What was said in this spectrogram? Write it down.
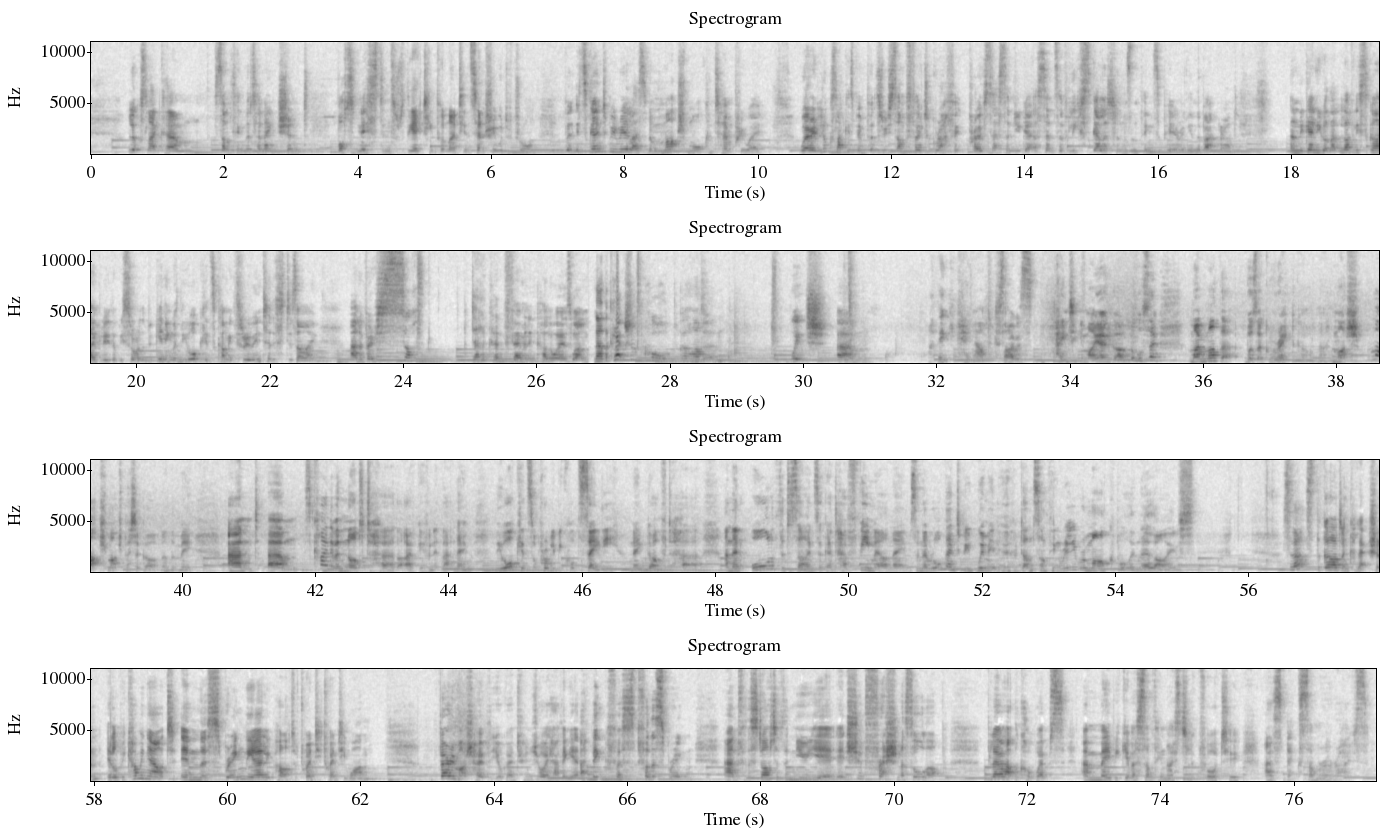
looks like um, something that an ancient botanist in sort of the 18th or 19th century would have drawn. But it's going to be realised in a much more contemporary way, where it looks like it's been put through some photographic process and you get a sense of leaf skeletons and things appearing in the background. And again, you've got that lovely sky blue that we saw at the beginning with the orchids coming through into this design and a very soft, delicate feminine colourway as well. Now the collection's called Garden, which um, I think came out because I was painting in my own garden, but also my mother was a great gardener, much, much, much better gardener than me. And um, it's kind of a nod to her that I've given it that name. The orchids will probably be called Sadie, named after her. And then all of the designs are going to have female names and they're all going to be women who have done something really remarkable in their lives. So that's the garden collection. It'll be coming out in the spring, the early part of 2021 very much hope that you're going to enjoy having it. I think for, for the spring and for the start of the new year, it should freshen us all up, blow out the cobwebs and maybe give us something nice to look forward to as next summer arrives.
